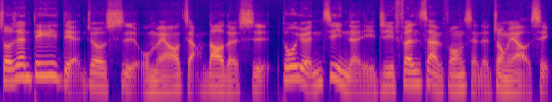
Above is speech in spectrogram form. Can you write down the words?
首先，第一点就是我们要讲到的是多元技能以及分散风险的重要性。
